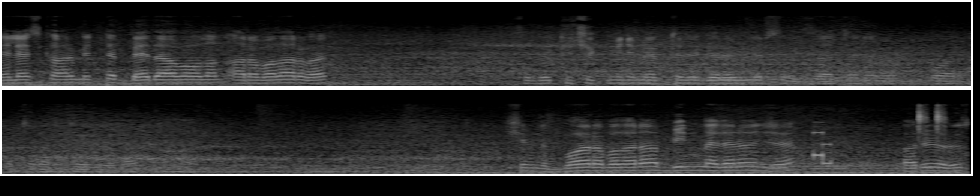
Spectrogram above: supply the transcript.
LS Karmit'te bedava olan arabalar var. Şurada küçük mini map'te de görebilirsiniz zaten hemen bu arka tarafta oluyorlar. Şimdi bu arabalara binmeden önce arıyoruz.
